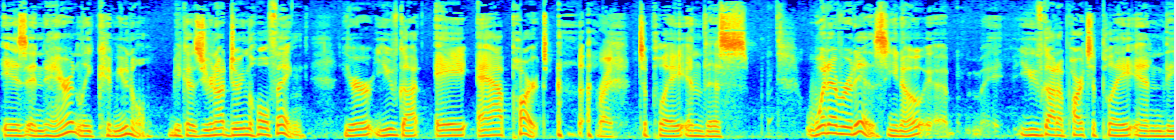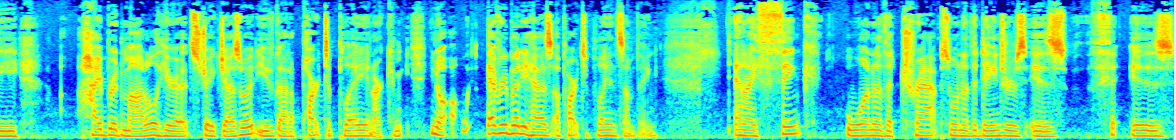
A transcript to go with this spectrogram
is inherently communal because you're not doing the whole thing. You're you've got a a part Right. to play in this whatever it is, you know. Uh, You've got a part to play in the hybrid model here at Strake Jesuit. You've got a part to play in our community. You know, everybody has a part to play in something. And I think one of the traps, one of the dangers is th- is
